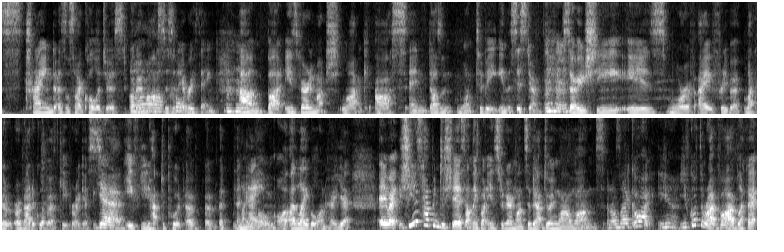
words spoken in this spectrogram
s- trained as a psychologist, got her Oh, masters cool. and everything, Mm-hmm. um, but is very much like us and doesn't want to be in the system. Mm-hmm. So she is more of a free birth, like a, a radical birth keeper, I guess. Yeah. If you had to put a, a, a, Label. name, or a label on her, yeah. Anyway, she just happened to share something on Instagram once about doing one on ones, and I was like, oh, Yeah. you've got the right vibe. Like I.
